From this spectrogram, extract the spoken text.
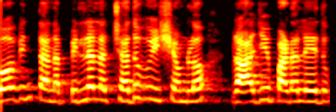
గోవింద్ తన పిల్లల చదువు విషయంలో రాజీ పడలేదు.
